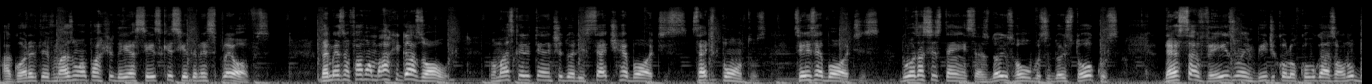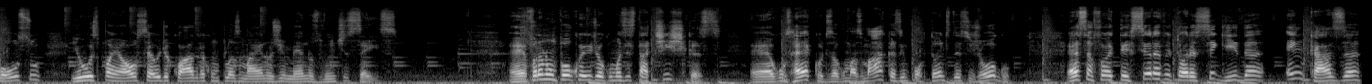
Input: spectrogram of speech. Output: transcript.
agora ele teve mais uma partida aí a ser esquecida nesses playoffs. Da mesma forma, Mark Gasol. Por mais que ele tenha tido ali 7 rebotes, 7 pontos, 6 rebotes, duas assistências, dois roubos e dois tocos, dessa vez o Embiid colocou o Gasol no bolso e o espanhol saiu de quadra com plus-minus de menos 26. É, falando um pouco aí de algumas estatísticas, é, alguns recordes, algumas marcas importantes desse jogo, essa foi a terceira vitória seguida em casa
